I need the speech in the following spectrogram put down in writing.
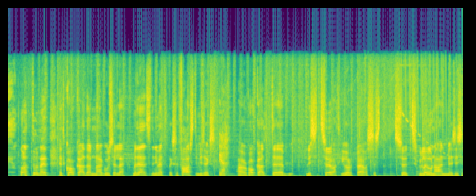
mul on tunne, et, et kokad on nagu selle, ma tean, et seda nimetatakse fast imiseks. aga kokad äh, lihtsalt söövadki kord päevas, sest sööd siis kui lõuna on ja siis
